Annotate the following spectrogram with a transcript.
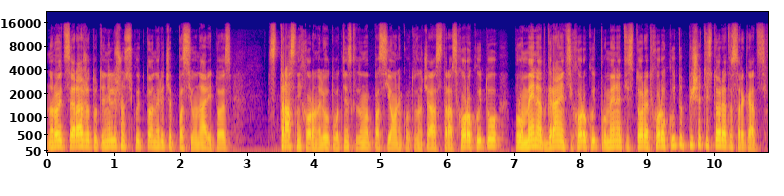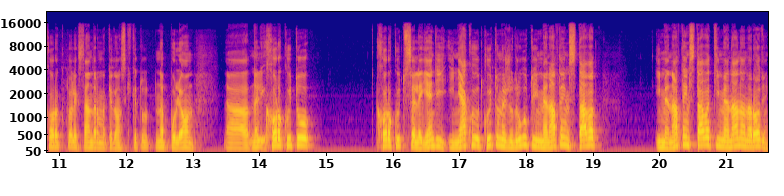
Народите се раждат от едни личности, които той нарича пасионари, т.е. страстни хора, нали, от латинска дума пасиони, което означава страст. Хора, които променят граници, хора, които променят историята, хора, които пишат историята с ръката си, хора като Александър Македонски, като Наполеон, а, нали, хора, които хора, които са легенди и някои от които, между другото, имената им стават имената им стават имена на народи.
